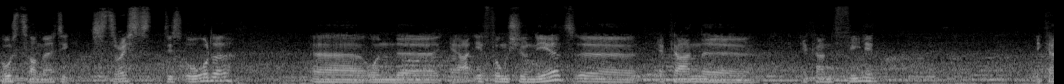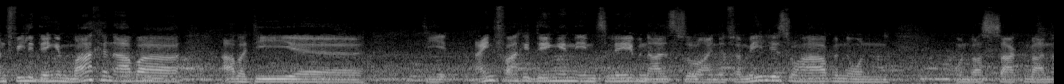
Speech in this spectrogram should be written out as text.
Post-Traumatic Stress Disorder äh, und äh, er, er funktioniert. er, kann, er kann viele er kann viele Dinge machen, aber, aber die, die einfache Dinge ins Leben, als so eine Familie zu haben und, und was sagt man,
